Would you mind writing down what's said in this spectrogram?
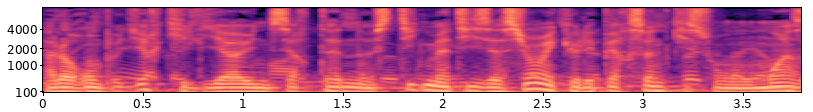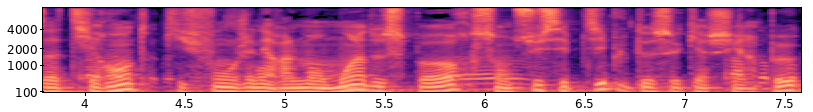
Alors on peut dire qu'il y a une certaine stigmatisation et que les personnes qui sont moins attirantes, qui font généralement moins de sport, sont susceptibles de se cacher un peu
